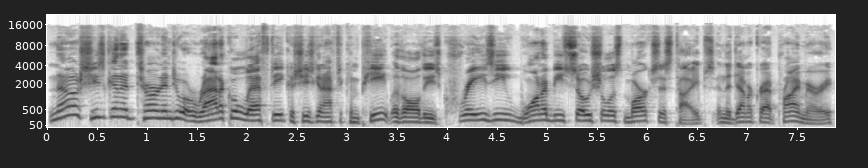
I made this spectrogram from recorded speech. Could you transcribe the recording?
No, she's going to turn into a radical lefty because she's going to have to compete with all these crazy wannabe socialist Marxist types in the Democrat primary,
